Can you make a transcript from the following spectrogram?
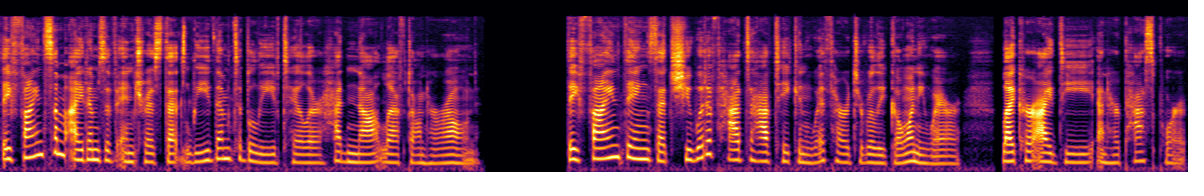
they find some items of interest that lead them to believe Taylor had not left on her own. They find things that she would have had to have taken with her to really go anywhere, like her ID and her passport.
